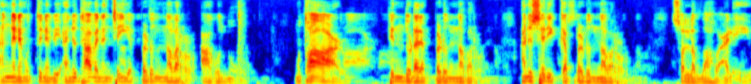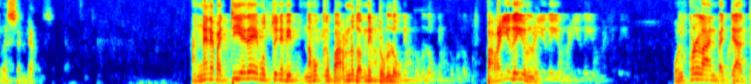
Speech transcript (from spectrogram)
അങ്ങനെ മുത്തുനബി അനുധാവനം ചെയ്യപ്പെടുന്നവർ ആകുന്നു. മുത്താൾ പിന്തുടരപ്പെടുന്നവർ അനുസരിക്കപ്പെടുന്നവർ. സല്ലല്ലാഹു അലൈഹി വസല്ലം. അങ്ങനെ പറ്റിയതേ മുത്തുനബി നമുക്ക് പറഞ്ഞു തന്നിട്ടുള്ളൂ. പറയുകയുള്ളൂ. ഉൾക്കൊള്ളാൻ പറ്റാത്ത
